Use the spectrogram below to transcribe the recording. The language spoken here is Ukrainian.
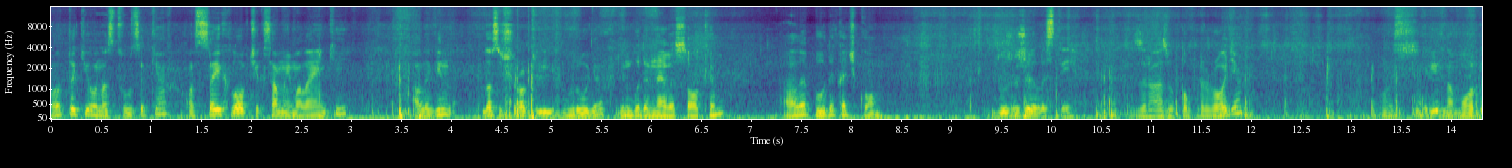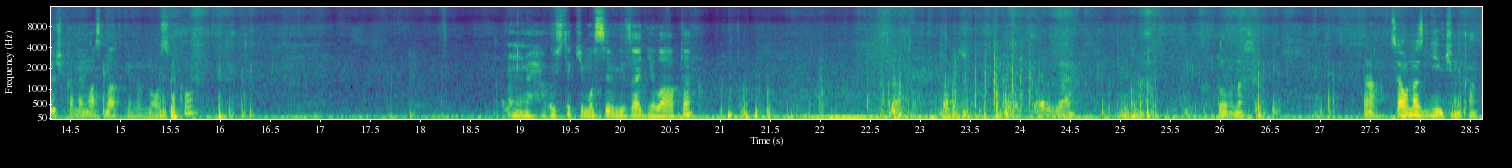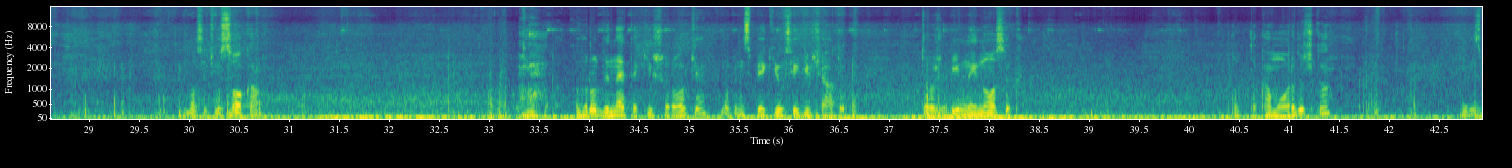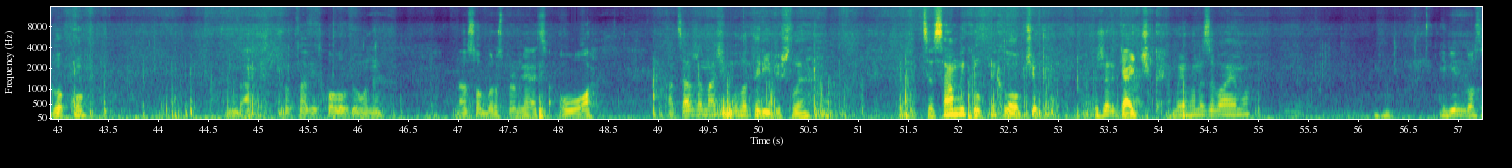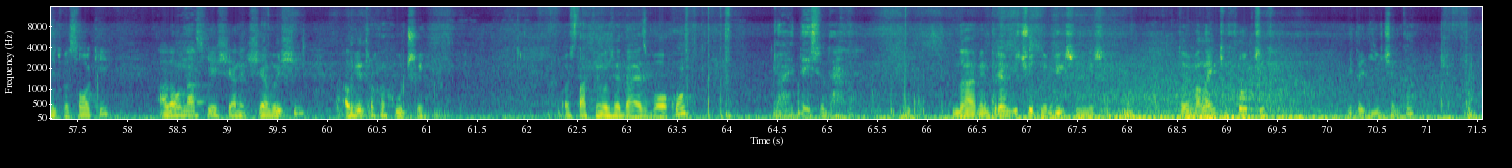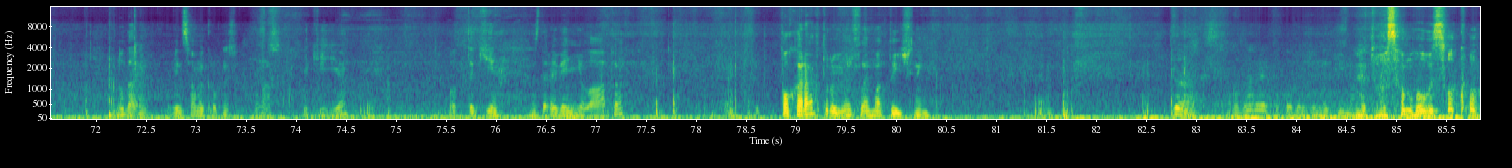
От такі у нас цуцики. Ось цей хлопчик самий маленький, але він досить широкий в грудях, він буде невисоким, але буде качком. Дуже жилистий зразу по природі. Ось рівна мордочка, нема складки на носику. Ось такі масивні задні лапи. Так. Це вже. Хто у нас? А, це у нас дівчинка. Досить висока. Груди не такі широкі, ну, в принципі, як і у всіх дівчаток. Тож рівний носик. От така мордочка. І збоку. Ну, да, тобто від холоду вони не особо розправляються. О! А це вже наші богатирі пішли. Це самий крупний хлопчик, жердячик ми його називаємо. І він досить високий, але у нас є ще, ще вищий, але він трохи худший. Ось так він виглядає збоку. А, йди сюди. Да, він прям відчутно більший, ніж той маленький хлопчик і та дівчинка. Ну так, да, він, він самий крупний у нас, який є. От такі здоровенні лапи. По характеру він флегматичний. Так, а зараз я походу вже не піймаю того самого високого.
